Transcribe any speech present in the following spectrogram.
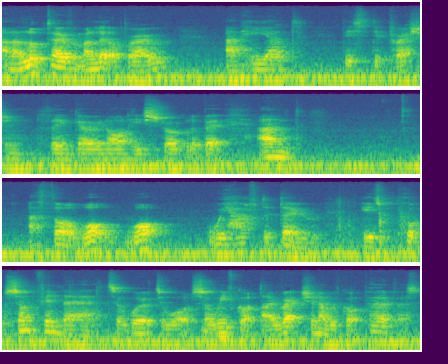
and I looked over at my little bro, and he had this depression thing going on. He struggled a bit. And I thought, what, what we have to do is put something there to work towards. So we've got direction and we've got purpose.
